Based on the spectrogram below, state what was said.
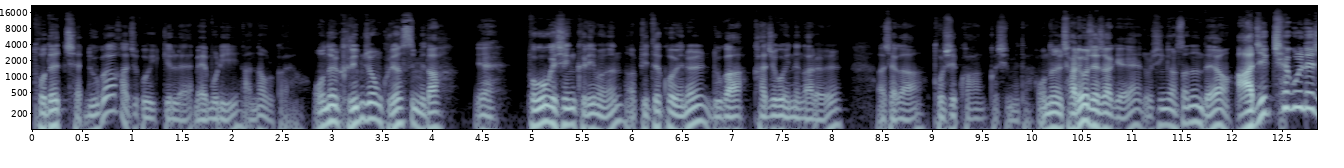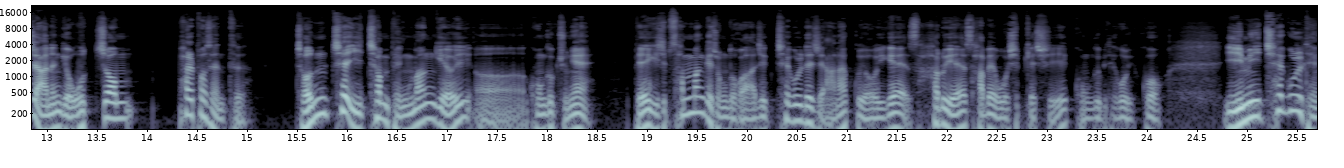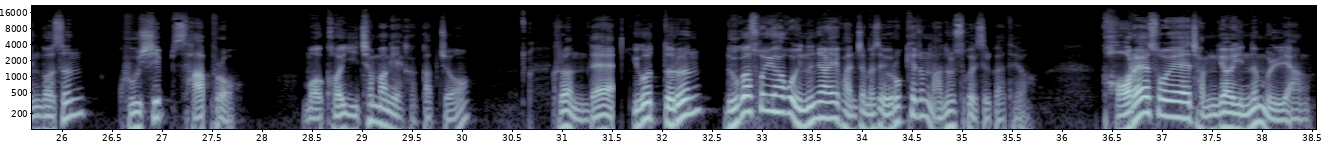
도대체 누가 가지고 있길래 매물이 안 나올까요? 오늘 그림 좀 그렸습니다. 예. 보고 계신 그림은 어, 비트코인을 누가 가지고 있는가를 어, 제가 도식화한 것입니다. 오늘 자료 제작에 좀 신경 썼는데요. 아직 채굴되지 않은 게 5.8%. 전체 2,100만 개의 어, 공급 중에 123만 개 정도가 아직 채굴되지 않았고요. 이게 하루에 450개씩 공급이 되고 있고 이미 채굴된 것은 94%, 뭐 거의 2천만 개 가깝죠. 그런데 이것들은 누가 소유하고 있느냐의 관점에서 이렇게 좀 나눌 수가 있을 것 같아요. 거래소에 잠겨 있는 물량,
